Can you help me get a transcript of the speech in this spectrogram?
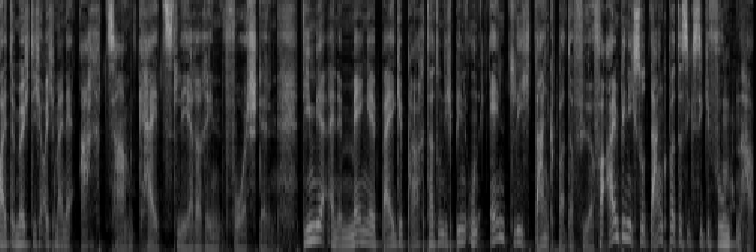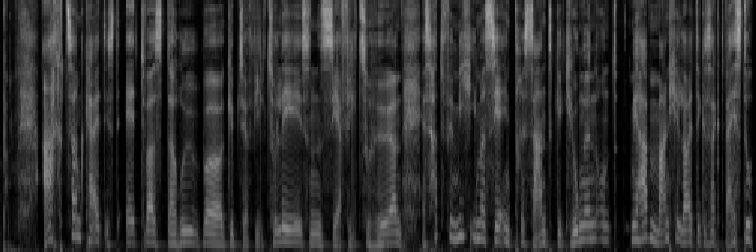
Heute möchte ich euch meine Achtsamkeitslehrerin vorstellen, die mir eine Menge beigebracht hat und ich bin unendlich dankbar dafür. Vor allem bin ich so dankbar, dass ich sie gefunden habe. Achtsamkeit ist etwas, darüber gibt es ja viel zu lesen, sehr viel zu hören. Es hat für mich immer sehr interessant geklungen und mir haben manche Leute gesagt, weißt du,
